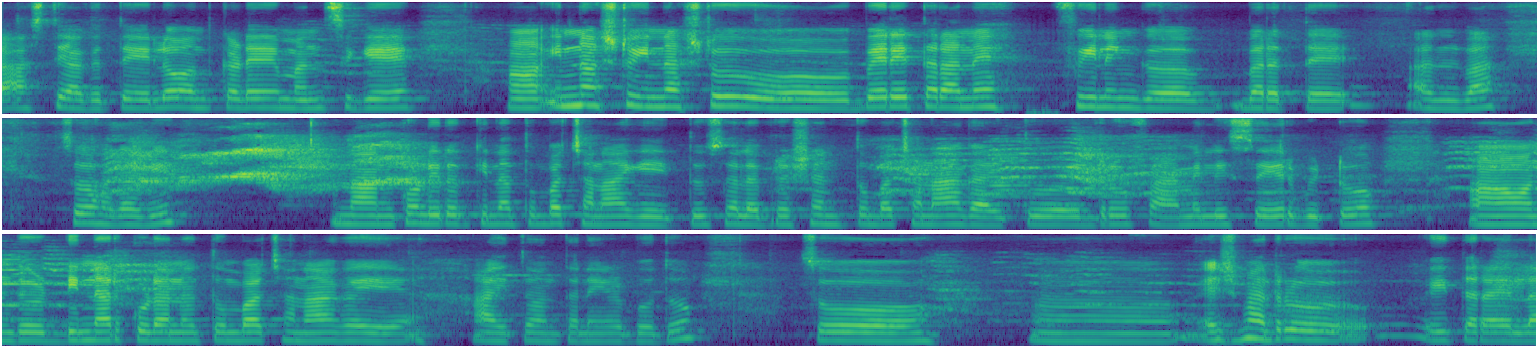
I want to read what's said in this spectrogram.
ಜಾಸ್ತಿ ಆಗುತ್ತೆ. ಎಲ್ಲೋ ಒಂದು ಕಡೆ ಮನಸ್ಸಿಗೆ ಇನ್ನಷ್ಟು ಇನ್ನಷ್ಟು ಬೇರೆ ಥರನೇ ಫೀಲಿಂಗ್ ಬರುತ್ತೆ ಅಲ್ವಾ? ಸೊ ಹಾಗಾಗಿ ನಾನು ಅಂದ್ಕೊಂಡಿರೋದಕ್ಕಿಂತ ತುಂಬ ಚೆನ್ನಾಗೇ ಇತ್ತು ಸೆಲೆಬ್ರೇಷನ್ ತುಂಬ ಚೆನ್ನಾಗಾಯಿತು ಎಲ್ಲರೂ ಫ್ಯಾಮಿಲಿ ಸೇರಿಬಿಟ್ಟು ಒಂದು ಡಿನ್ನರ್ ಕೂಡ ತುಂಬ ಚೆನ್ನಾಗಿ ಆಯಿತು ಅಂತಲೇ ಹೇಳ್ಬೋದು. ಸೊ ಯಜಮಾನ್ರು ಈ ಥರ ಎಲ್ಲ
